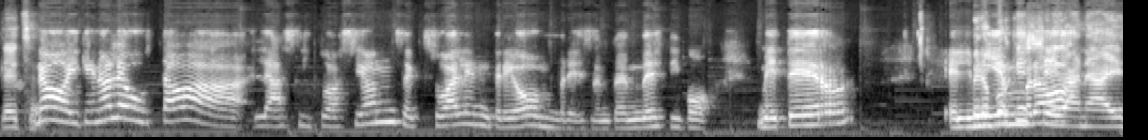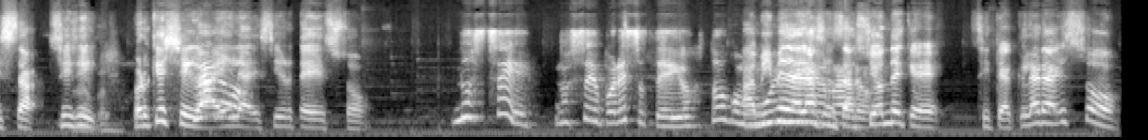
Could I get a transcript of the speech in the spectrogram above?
Leche. No, y que no le gustaba la situación sexual entre hombres, ¿entendés? Tipo, meter el Pero ¿por qué llegan a esa? Sí, sí. ¿Por qué llega Claro. él a decirte eso? No sé, no sé, por eso te digo, es todo como A mí me da la sensación de que si te aclara eso,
